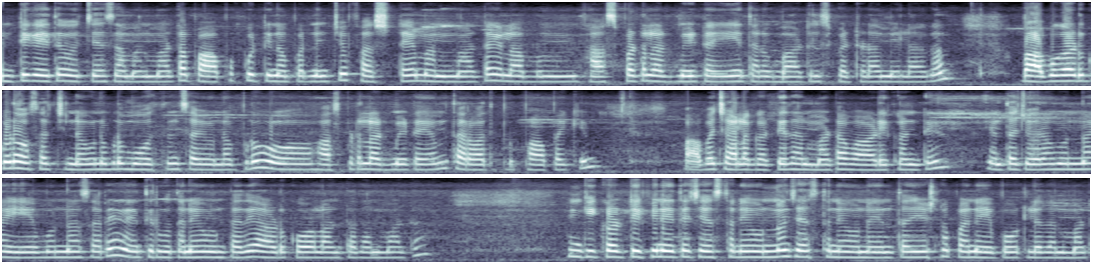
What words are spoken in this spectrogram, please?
ఇంటికి అయితే వచ్చేసామన్నమాట. పాప పుట్టినప్పటి నుంచి ఫస్ట్ టైం అనమాట ఇలా హాస్పిటల్ అడ్మిట్ అయ్యి తనకు బాటిల్స్ పెట్టడం ఇలాగా. బాబుగాడు కూడా ఒకసారి చిన్నగా ఉన్నప్పుడు మోషన్స్ అయి ఉన్నప్పుడు హాస్పిటల్ అడ్మిట్ అయ్యాము తర్వాత ఇప్పుడు పాపకి. పాప చాలా గట్టిదనమాట వాడికంటే ఎంత జ్వరం ఉన్నా ఏమున్నా సరే తిరుగుతూనే ఉంటుంది ఆడుకోవాలంటుంది అనమాట ఇంక ఇక్కడ టిఫిన్ అయితే చేస్తూనే ఉన్నాం చేస్తూనే ఉన్నాం. ఎంత చేసినా పని అయిపోవట్లేదు అనమాట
